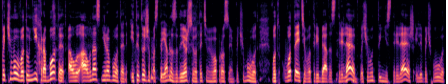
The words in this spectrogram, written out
Почему вот у них работает, а у, а у нас не работает? И ты тоже постоянно задаешься вот этими вопросами. Почему вот, вот, вот эти вот ребята стреляют, почему ты не стреляешь, или почему вот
